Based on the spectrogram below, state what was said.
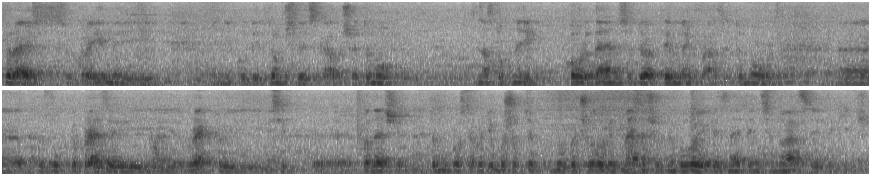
збираюсь з України і нікуди, в тому числі і з Калуша. Тому наступний рік повертаємося до активної фази. Тому е, розробка прези і ректу, і всіх е, подальших дій. Тому просто хотів би, щоб це ви почули від мене, щоб не було якесь, знаєте, інсинуації і таке.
